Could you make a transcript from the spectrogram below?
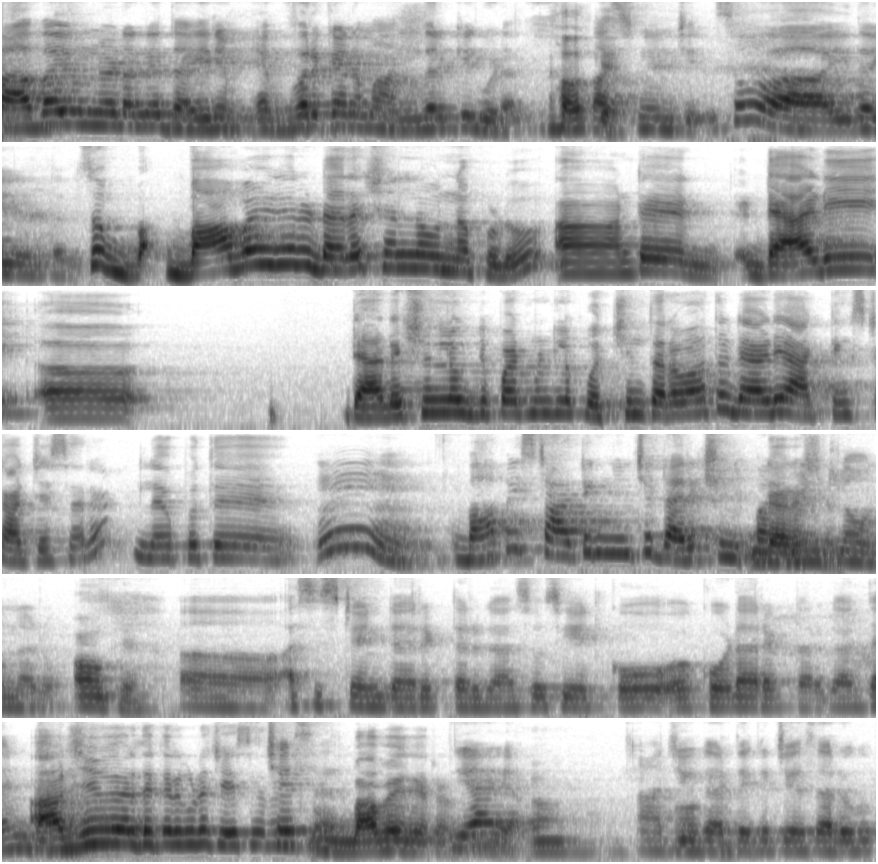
బాబాయ్ ఉన్నాడు అనే ధైర్యం ఎవరికైనా మా అందరికీ కూడా. ఫస్ట్ నుంచి. సో ఇది అయి ఉంటుంది సో బాబాయ్ గారు డైరెక్షన్లో ఉన్నప్పుడు ఆ, అంటే డాడీ డైరెక్షన్లో డిపార్ట్మెంట్లోకి వచ్చిన తర్వాత డాడీ యాక్టింగ్ స్టార్ట్ చేశారా? లేకపోతే. బాబాయ్ స్టార్టింగ్ నుంచి డైరెక్షన్ డిపార్ట్మెంట్లో ఉన్నారు. ఓకే. అసిస్టెంట్ డైరెక్టర్గా అసోసియేట్ కో కో డైరెక్టర్గా దెన్ ఆర్జీవి గారి దగ్గర కూడా చేశారు? చేశారు. బాబాయ్ గారు. Yeah, yeah. ఆ. ఆజీవ్ గారి దగ్గర చేశారు.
